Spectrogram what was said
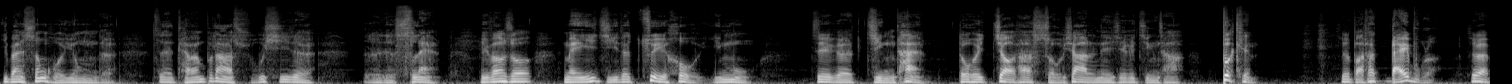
一般生活用的，在台湾不大熟悉的呃 slang，比方说。每一集的最后一幕，这个警探都会叫他手下的那些个警察 book him，就是把他逮捕了，是吧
